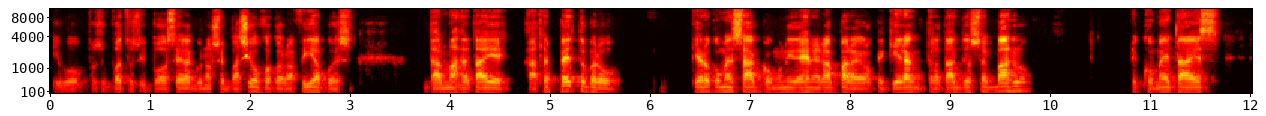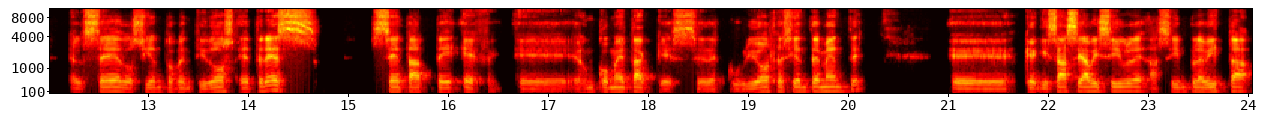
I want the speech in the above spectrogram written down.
y, por supuesto, si puedo hacer alguna observación, fotografía, pues dar más detalles al respecto, pero quiero comenzar con una idea general para los que quieran tratar de observarlo. El cometa es el C222E3 ZTF. Eh, es un cometa que se descubrió recientemente, eh, que quizás sea visible a simple vista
